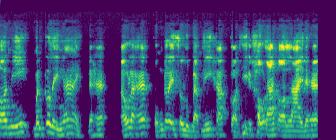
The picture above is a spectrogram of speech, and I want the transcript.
ตอนนี้มันก็เลยง่ายนะฮะเอาละฮะผมก็เลยสรุปแบบนี้ครับ ก่อนที่จะเข้าร้านออนไลน์นะฮะ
